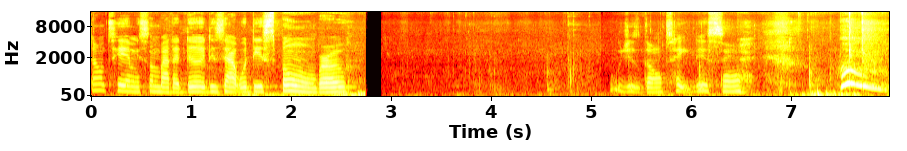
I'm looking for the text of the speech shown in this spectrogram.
Don't tell me somebody dug this out with this spoon, bro. We just gonna take this in. Woo!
